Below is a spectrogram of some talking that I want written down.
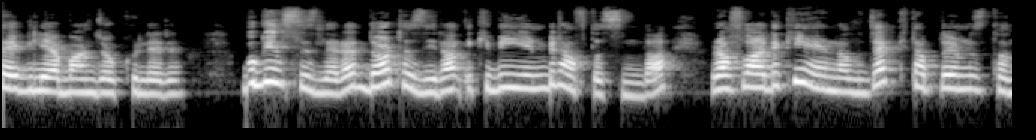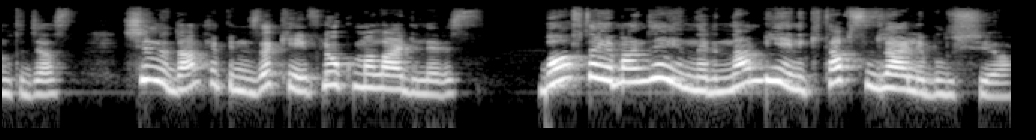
sevgili yabancı okurları. Bugün sizlere 4 Haziran 2021 haftasında raflardaki yerini alacak kitaplarımızı tanıtacağız. Şimdiden hepinize keyifli okumalar dileriz. Bu hafta yabancı yayınlarından bir yeni kitap sizlerle buluşuyor.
